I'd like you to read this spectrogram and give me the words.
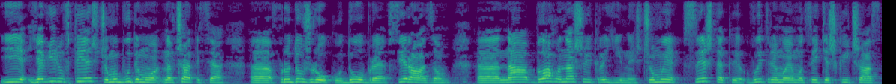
І я вірю в те, що ми будемо навчатися е, впродовж року добре, всі разом, е, на благо нашої країни, що ми все ж таки витримаємо цей тяжкий час,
